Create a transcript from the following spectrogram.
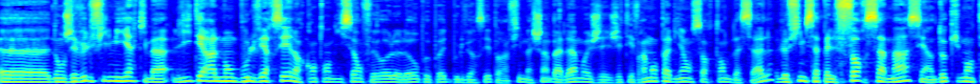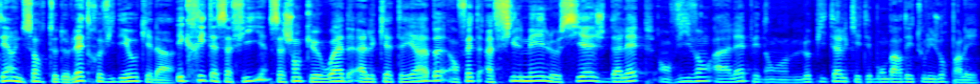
euh, dont j'ai vu le film hier qui m'a littéralement bouleversé. Alors quand on dit ça, on fait oh là là, on peut pas être bouleversé par un film machin. Bah là, moi, j'étais vraiment pas bien en sortant de la salle. Le film s'appelle Forsama. C'est un documentaire, une sorte de lettre vidéo qu'elle a écrite à sa fille, sachant que Wad Al-Kateab, en fait, a filmé le siège d'Alep en vivant à Alep et dans l'hôpital qui était bombardé tous les jours par les,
